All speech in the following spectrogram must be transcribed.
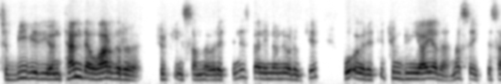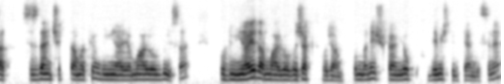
tıbbi bir yöntem de vardır Türk insanına öğrettiniz. Ben inanıyorum ki bu öğreti tüm dünyaya da nasıl iktisat sizden çıktı ama tüm dünyaya mal olduysa bu dünyaya da mal olacak hocam. Bundan hiç şüphem yok demiştim kendisine.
